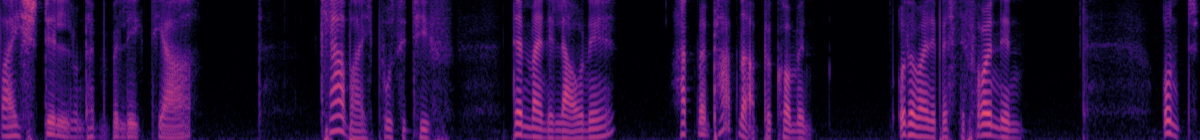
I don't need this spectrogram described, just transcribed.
war ich still und habe überlegt, ja, klar war ich positiv, denn meine Laune hat mein Partner abbekommen oder meine beste Freundin. Und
